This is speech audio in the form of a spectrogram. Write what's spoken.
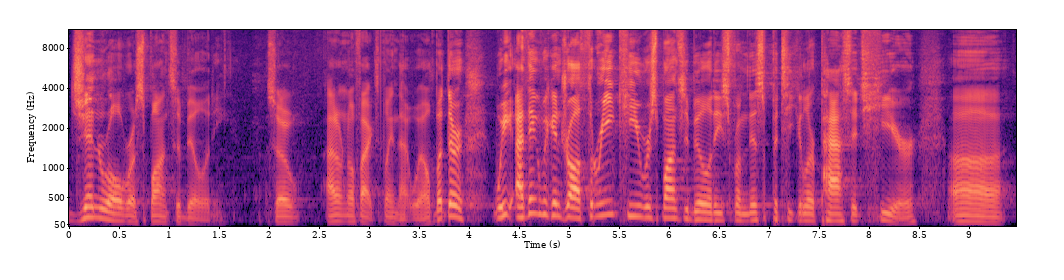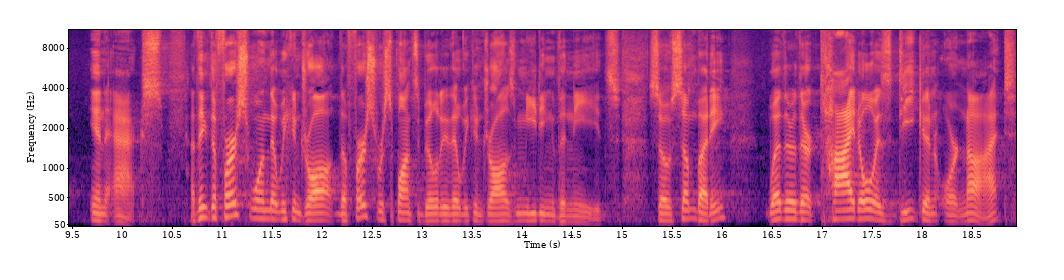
general responsibility. So I don't know if I explained that well, but there, we, I think we can draw three key responsibilities from this particular passage here uh, in Acts. I think the first one that we can draw, the first responsibility that we can draw is meeting the needs. So somebody, whether their title is deacon or not,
